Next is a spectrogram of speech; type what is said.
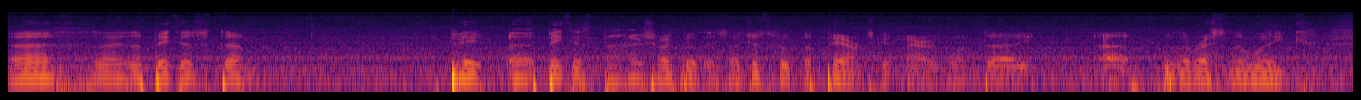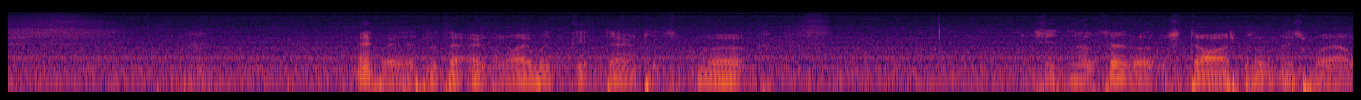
Uh, they're the biggest um, uh, biggest, uh, how should I put this? I just hope the parents get married one day uh, for the rest of the week. Anyway, let's put that out of the way. We'll get down to some work. See, the little stars pulling this well.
